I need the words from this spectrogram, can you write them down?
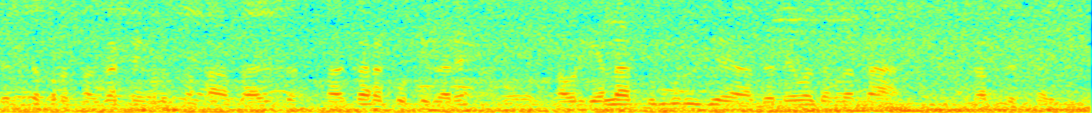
ಜನತಾಪರ ಸಂಘಟನೆಗಳು ಸಹ ಸಹಕಾರ ಕೊಟ್ಟಿದ್ದಾರೆ. ಅವರಿಗೆಲ್ಲ ತುಂಬುರಿಗೆ ಧನ್ಯವಾದಗಳನ್ನು ಅರ್ಪಿಸ್ತಾ ಇದ್ದೀನಿ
